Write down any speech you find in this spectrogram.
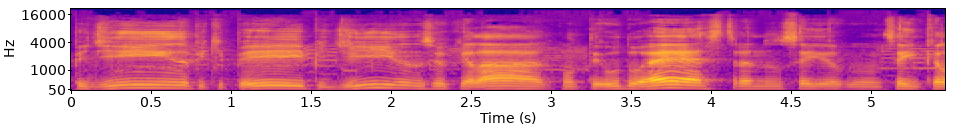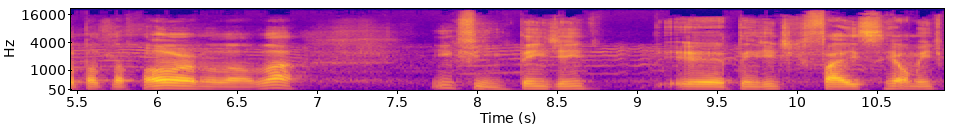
pedindo PicPay, pedindo não sei o que lá, conteúdo extra, não sei, não sei em que plataforma, blá blá blá enfim, tem gente, é, tem gente que faz realmente,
